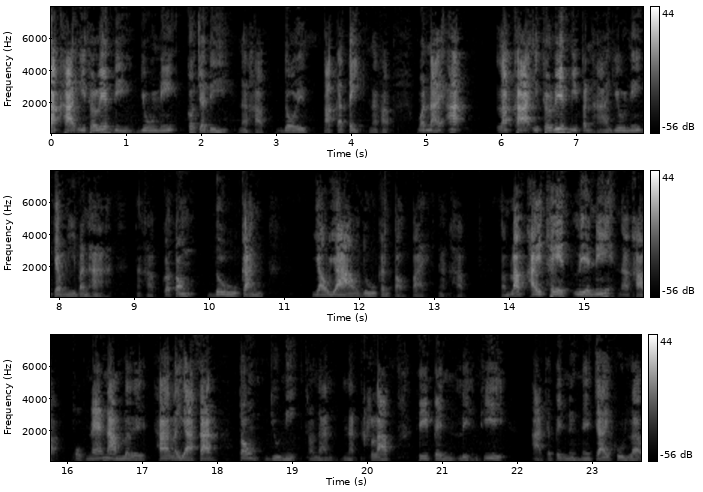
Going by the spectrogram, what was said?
ราคาอีเทเรียมดียูนี้ก็จะดีนะครับ โดยปกตินะครับ วันไหนอะราคาอีเทเรียมมีปัญหายูนี้จะมีปัญหานะครับ ก็ต้องดูกันยาวๆดูกันต่อไปนะครับสำหรับใครเทรดเหรียญนี้นะครับ ผมแนะนำเลยถ้าระยะสั้นต้องยูนิเท่านั้นนะครับ ที่เป็นเหรียญที่อาจจะเป็นหนึ่งในใจคุณแล้ว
